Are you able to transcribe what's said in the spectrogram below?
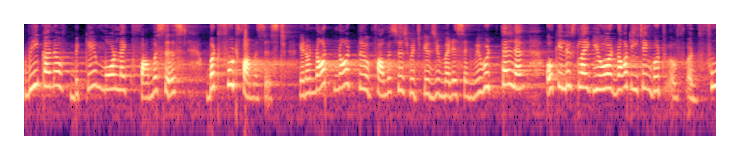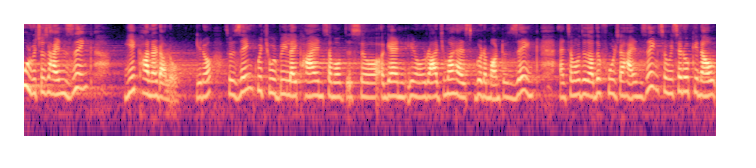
we kind of became more like pharmacists but food pharmacist. You know not not the pharmacist which gives you medicine. We would tell them okay looks like you are not eating good uh, food which is high in zinc. Ye khana dalo you know. So, zinc which would be like high in some of this uh, again you know rajma has good amount of zinc and some of those other foods are high in zinc. So, we said okay now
